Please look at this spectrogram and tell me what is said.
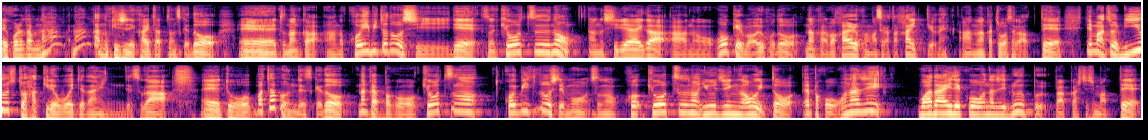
で、これ多分何なんかの記事で書いてあったんですけど、えっ、ー、と、なんか、あの、恋人同士で、その共通の、あの、知り合いが、あの、多ければ多いほど、なんか別れる可能性が高いっていうね、あの、なんか調査があって、で、まあ、ちょっと理由をちょっとはっきり覚えてないんですが、えっ、ー、と、まあ、多分ですけど、なんかやっぱこう、共通の、恋人同士でも、その、共通の友人が多いと、やっぱこう、同じ話題でこう同じループばっかしてしまって、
